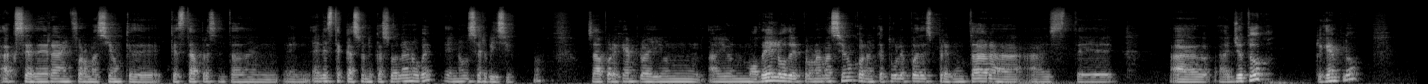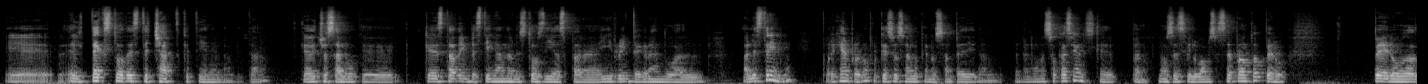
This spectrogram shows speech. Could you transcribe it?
acceder a información que, está presentada en, en, este caso, en el caso de la nube, en un servicio. O sea, por ejemplo, hay un, hay un modelo de programación con el que tú le puedes preguntar a, este, a, YouTube, por ejemplo, eh, el texto de este chat que tienen ahorita, que de hecho es algo que, he estado investigando en estos días para ir reintegrando al, al stream. Por ejemplo, ¿no? porque eso es algo que nos han pedido en, algunas ocasiones, que bueno, no sé si lo vamos a hacer pronto, pero, pero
